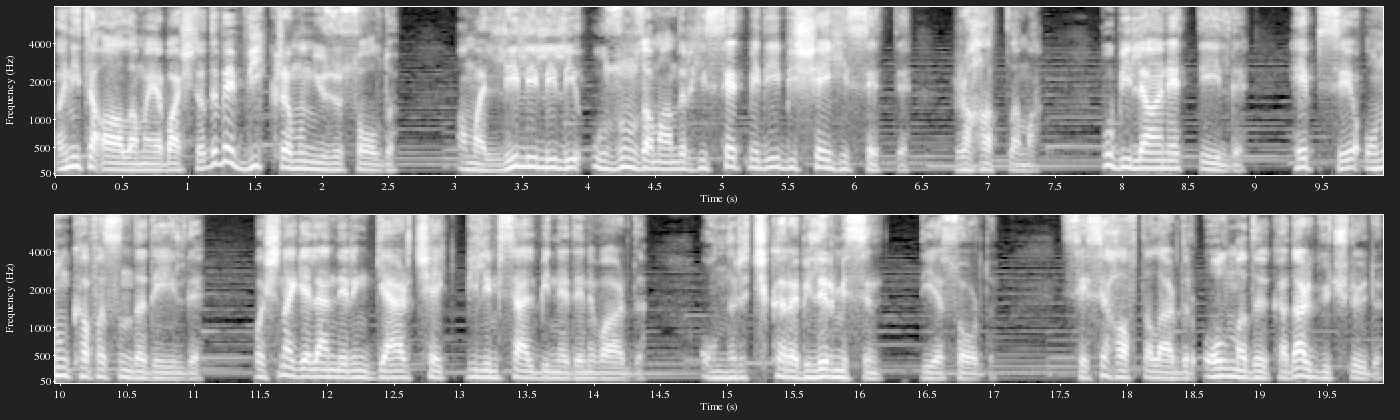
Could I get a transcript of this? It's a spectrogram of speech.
Anita ağlamaya başladı ve Vikram'ın yüzü soldu. Ama Lili Lili uzun zamandır hissetmediği bir şey hissetti. Rahatlama. Bu bir lanet değildi. Hepsi onun kafasında değildi. Başına gelenlerin gerçek, bilimsel bir nedeni vardı. Onları çıkarabilir misin? diye sordu. Sesi haftalardır olmadığı kadar güçlüydü.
